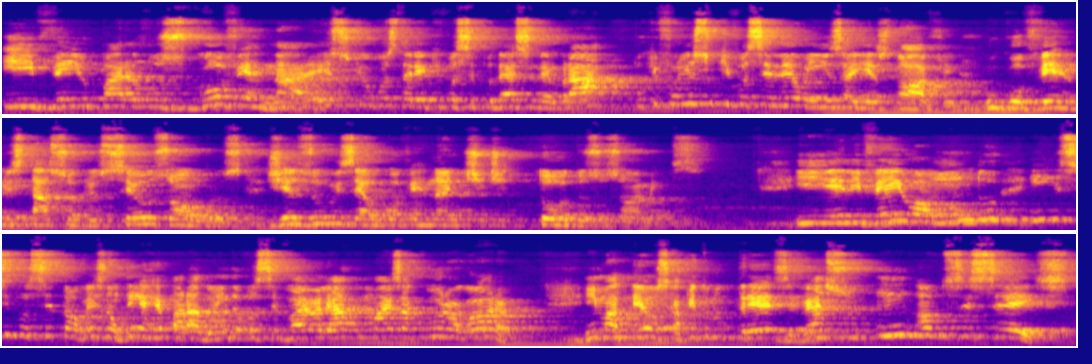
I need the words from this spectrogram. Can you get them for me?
e veio para nos governar. É isso que eu gostaria que você pudesse lembrar, porque foi isso que você leu em Isaías 9. O governo está sobre os seus ombros. Jesus é o governante de todos os homens. E ele veio ao mundo, e se você talvez não tenha reparado ainda, você vai olhar com mais acuro agora. Em Mateus capítulo 13, verso 1 ao 16.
